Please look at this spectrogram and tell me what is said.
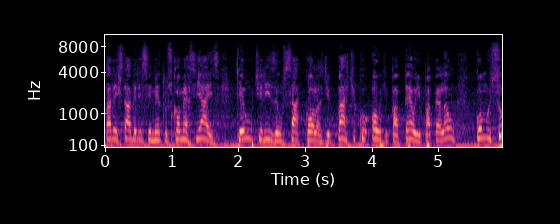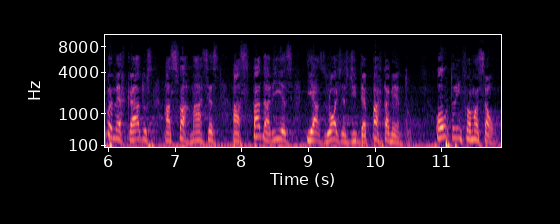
para estabelecimentos comerciais que utilizam sacolas de plástico ou de papel e papelão, como os supermercados, as farmácias, as padarias e as lojas de departamento. Outra informação:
